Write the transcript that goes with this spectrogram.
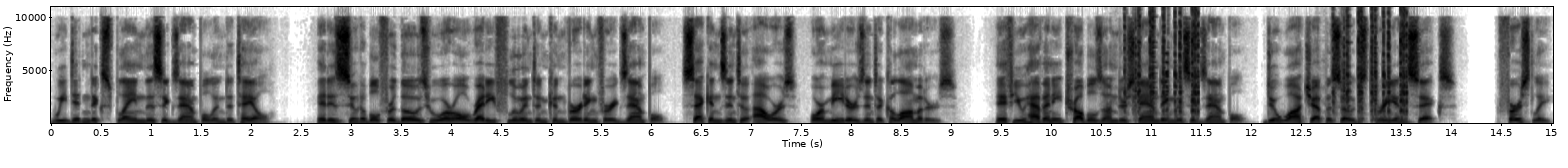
We didn't explain this example in detail, it is suitable for those who are already fluent in converting for example, seconds into hours or meters into kilometers. If you have any troubles understanding this example, do watch episodes 3 and 6. Firstly,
